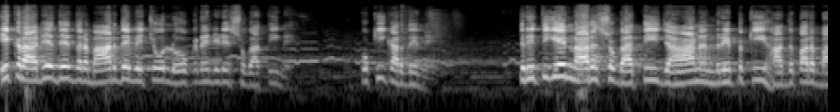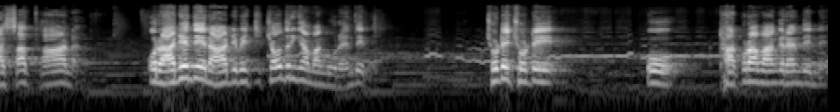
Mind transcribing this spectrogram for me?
ਇੱਕ ਰਾਜੇ ਦੇ ਦਰਬਾਰ ਦੇ ਵਿੱਚ ਉਹ ਲੋਕ ਨੇ ਜਿਹੜੇ ਸੁਗਾਤੀ ਨੇ, ਉਹ ਕੀ ਕਰਦੇ ਨੇ? ਤ੍ਰਿਤੀਏ ਨਰ ਸੁਗਾਤੀ ਜਾਣ ਨ੍ਰਿਪ ਕੀ ਹੱਦ ਪਰ ਬਾਸਾ ਥਾਨ। ਉਹ ਰਾਜੇ ਦੇ ਰਾਜ ਵਿੱਚ ਚੌਧਰੀਆਂ ਵਾਂਗੂ ਰਹਿੰਦੇ ਨੇ। ਛੋਟੇ ਛੋਟੇ ਉਹ ਠਾਕੁਰਾਂ ਵਾਂਗ ਰਹਿੰਦੇ ਨੇ।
